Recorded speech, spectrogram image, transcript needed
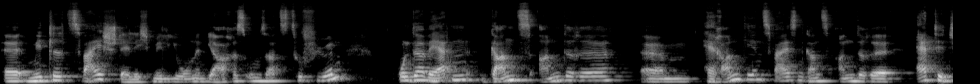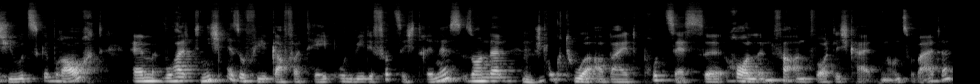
äh, mittel zweistellig Millionen Jahresumsatz zu führen. Und da werden ganz andere ähm, Herangehensweisen, ganz andere Attitudes gebraucht, ähm, wo halt nicht mehr so viel Gaffer-Tape und WD40 drin ist, sondern mhm. Strukturarbeit, Prozesse, Rollen, Verantwortlichkeiten und so weiter.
